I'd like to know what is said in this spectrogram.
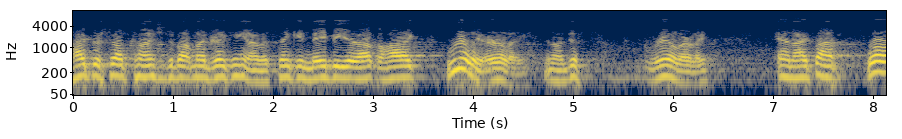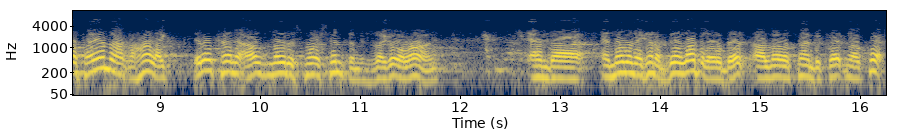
hyper self-conscious about my drinking. I was thinking maybe you're alcoholic really early, you know, just real early. And I thought, well, if I am alcoholic, it'll kind of, I'll notice more symptoms as I go along. And, uh, and then when they kind of build up a little bit, I'll know it's time to quit and I'll quit.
